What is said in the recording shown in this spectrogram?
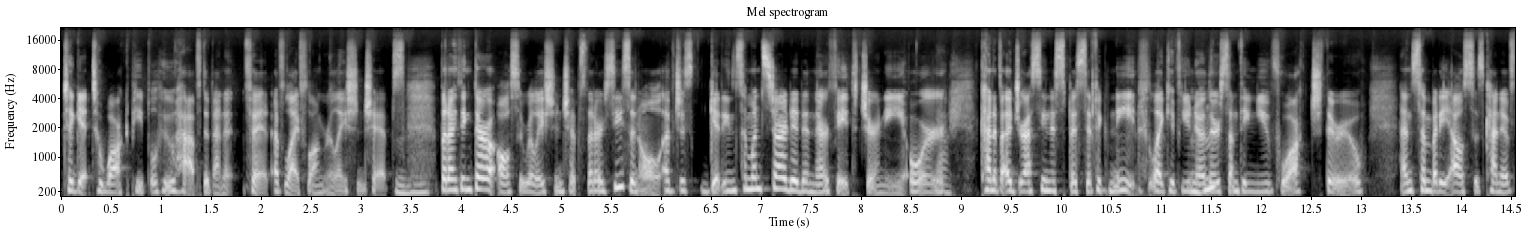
to get to walk people who have the benefit of lifelong relationships. mhm. But I think there are also relationships that are seasonal of just getting someone started in their faith journey or Yeah. kind of addressing a specific need. Like if you know Mhm. there's something you've walked through and somebody else is kind of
